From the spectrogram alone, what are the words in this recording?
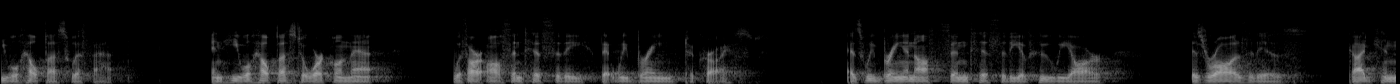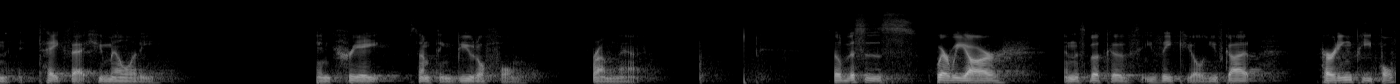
he will help us with that. And He will help us to work on that with our authenticity that we bring to Christ. As we bring an authenticity of who we are, as raw as it is, God can take that humility and create something beautiful from that. So, this is where we are in this book of Ezekiel. You've got hurting people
